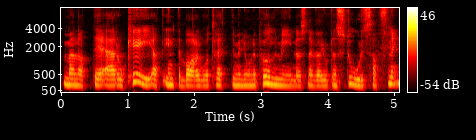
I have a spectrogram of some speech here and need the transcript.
Men att det är okej att inte bara gå 30 miljoner pund minus när vi har gjort en stor satsning.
